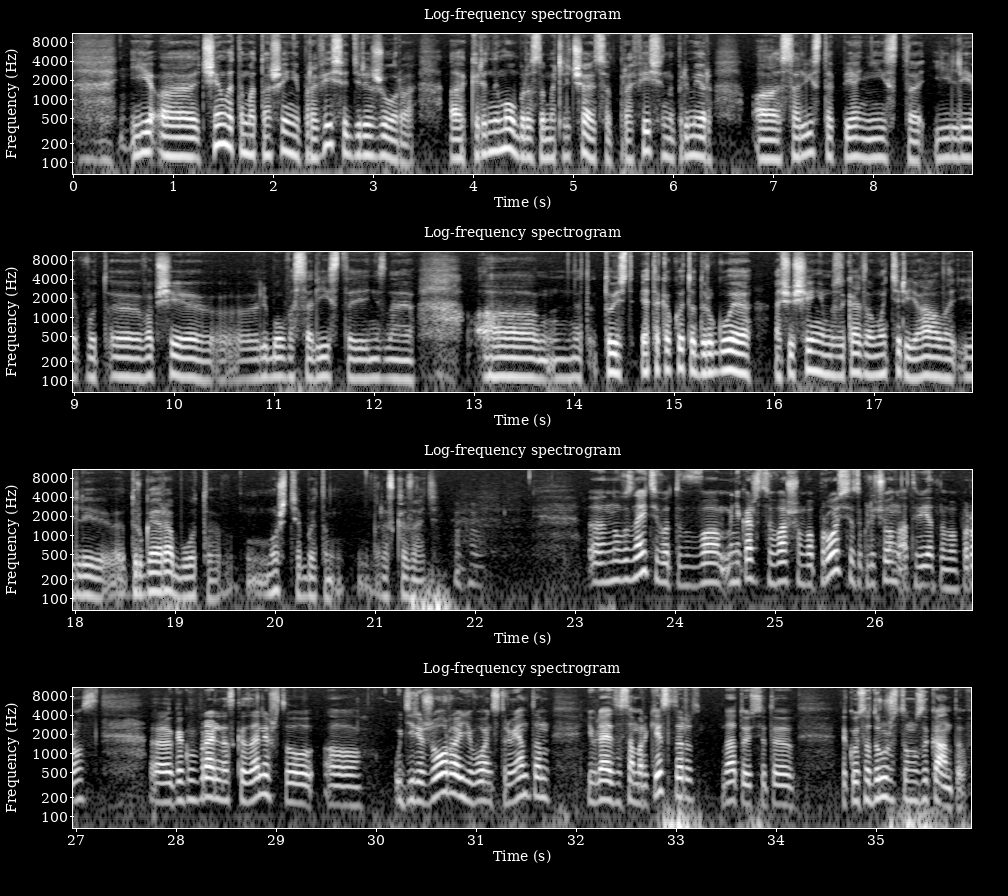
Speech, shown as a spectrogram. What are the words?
И э, чем в этом отношении профессия дирижера э, коренным образом отличается от профессии, например, э, солиста, пианиста или вот э, вообще э, любого солиста, я не знаю. Э, это, то есть это какое-то другое ощущение музыкального материала или другая работа. Можете об этом рассказать? Uh-huh. Ну, вы знаете, вот в, мне кажется, в вашем вопросе заключен ответ на вопрос. Э, как вы правильно сказали, что э, у дирижера его инструментом является сам оркестр, да, то есть это такое содружество музыкантов.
